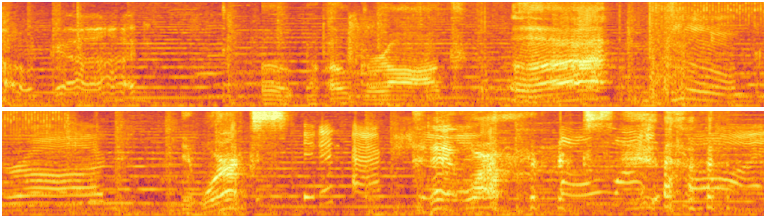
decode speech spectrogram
Oh god. Oh, oh, oh Grog. Uh, Oh god. it works! Did it actually? It works! Oh my god!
